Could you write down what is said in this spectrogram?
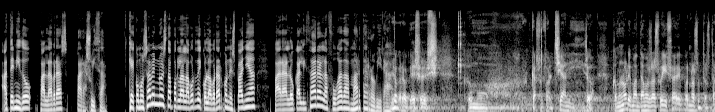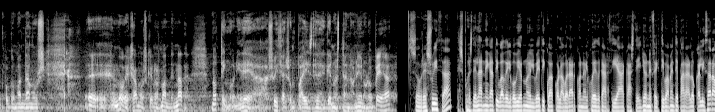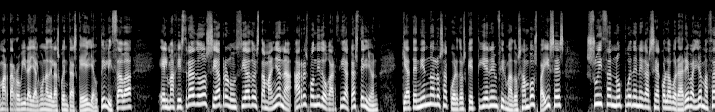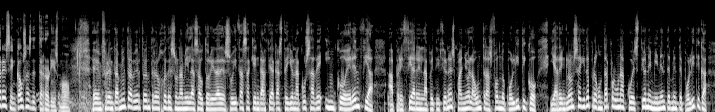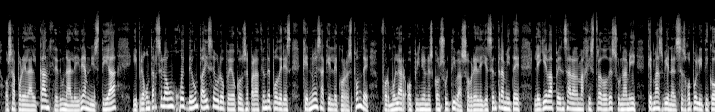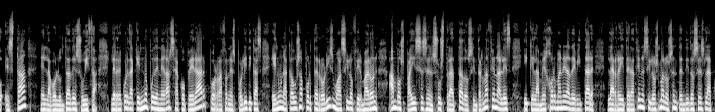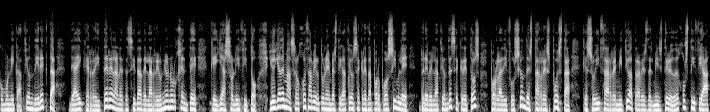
ha tenido palabras para Suiza que como saben no está por la labor de colaborar con España para localizar a la fugada Marta Rovira. Yo creo que eso es como el caso Falciani. Como no le mandamos a Suiza, pues nosotros tampoco mandamos, eh, no dejamos que nos manden nada. No tengo ni idea. Suiza es un país de, que no está en la Unión Europea sobre Suiza, después de la negativa del gobierno helvético a colaborar con el juez García Castellón efectivamente para localizar a Marta Rovira y alguna de las cuentas que ella utilizaba, El magistrado se ha pronunciado esta mañana. Ha respondido García Castellón que atendiendo a los acuerdos que tienen firmados ambos países, Suiza no puede negarse a colaborar Eva Llamazares en causas de terrorismo. Enfrentamiento abierto entre el juez de Tsunami y las autoridades suizas, a quien García Castellón acusa de incoherencia, apreciar en la petición española un trasfondo político y a renglón seguido preguntar por una cuestión eminentemente política, o sea, por el alcance de una ley de amnistía y preguntárselo a un juez de un país europeo con separación de poderes que no es a quien le corresponde. Formular opiniones consultivas sobre leyes en trámite le lleva a pensar al magistrado de Tsunami que más bien el sesgo político está en la voluntad de Suiza. Le recuerda que no puede negarse a cooperar por razones políticas en una causa por terrorismo, así lo firmaron ambos países en sus tratados internacionales y que la mejor manera de evitar las reiteraciones y los malos entendidos es la comunicación directa. De ahí que reitere la necesidad de la reunión urgente que ya solicitó. Y hoy además el juez ha abierto una investigación secreta por posible revelación de secretos por la difusión de esta respuesta que Suiza remitió a través del Ministerio de Justicia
